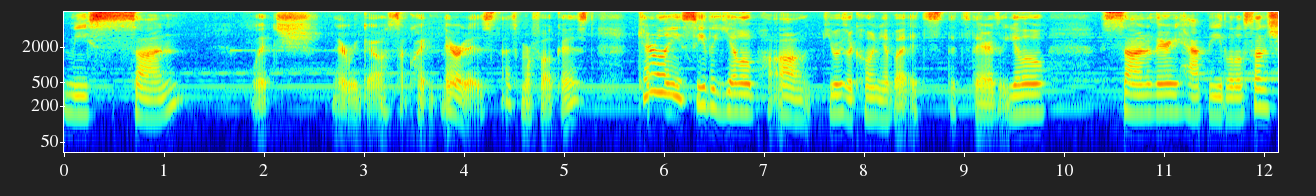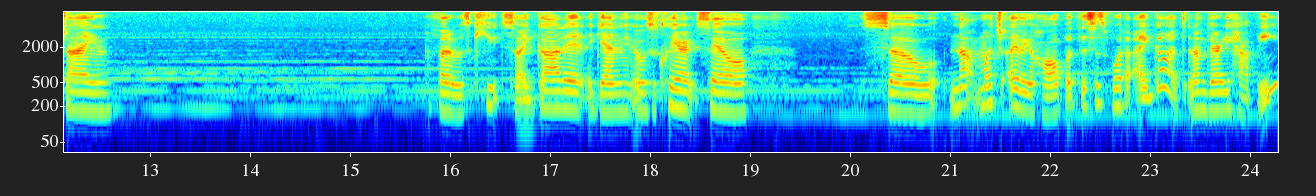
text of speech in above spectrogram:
Me Sun, which There we go. It's not quite. There it is. That's more focused. Can't really see the yellow uh, pure zirconia, but it's it's there. It's a yellow sun. Very happy little sunshine. I thought it was cute, so I got it. Again, it was a clearance sale. So, not much of a haul, but this is what I got. And I'm very happy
